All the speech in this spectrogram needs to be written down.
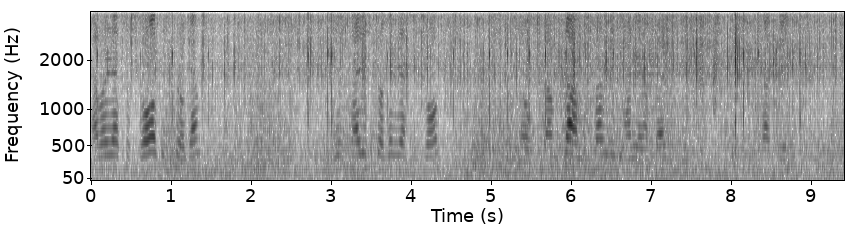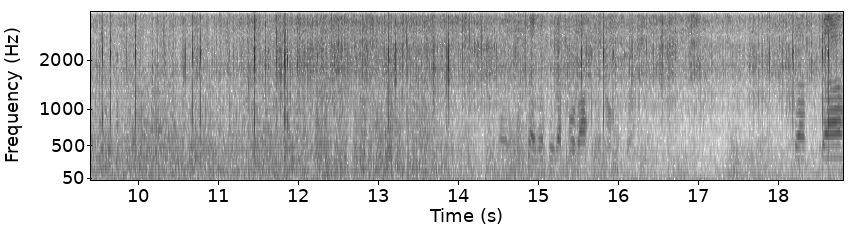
Här var det rätt så svalt i skuggan. Just här i skuggan är det rätt så svalt. Långsamt. dansar ligger här nedanför. Faktiskt. ställe att fylla på vatten också. Så att äh,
